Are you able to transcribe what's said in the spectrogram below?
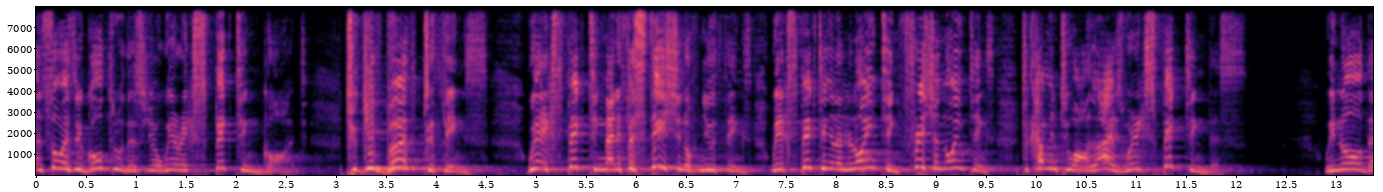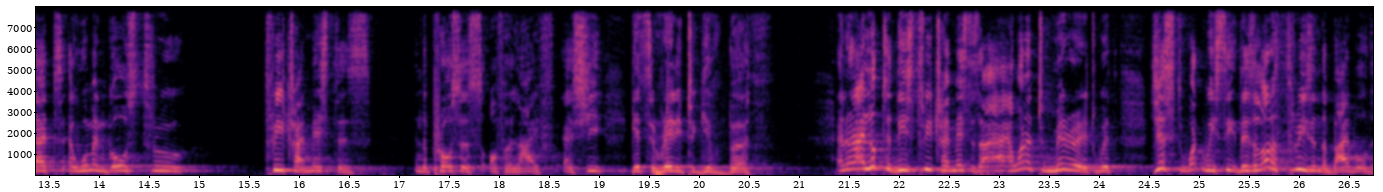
And so, as we go through this year, we are expecting God to give birth to things. We're expecting manifestation of new things. We're expecting an anointing, fresh anointings to come into our lives. We're expecting this. We know that a woman goes through three trimesters in the process of her life as she gets ready to give birth. And when I looked at these three trimesters, I, I, wanted to mirror it with just what we see. There's a lot of threes in the Bible,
